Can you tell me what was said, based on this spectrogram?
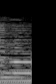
Bye.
